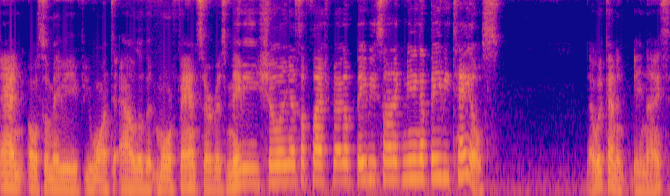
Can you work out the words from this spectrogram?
and also maybe if you want to add a little bit more fan service, maybe showing us a flashback of Baby Sonic meeting a Baby Tails. That would kind of be nice.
